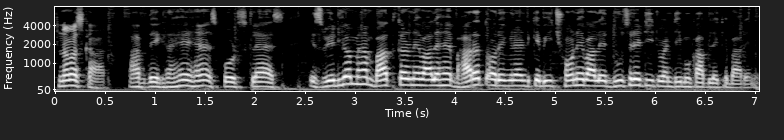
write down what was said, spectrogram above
नमस्कार, आप देख रहे हैं स्पोर्ट्स क्लास इस वीडियो में हम बात करने वाले हैं भारत और इंग्लैंड के बीच होने वाले दूसरे टी मुकाबले के बारे में।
